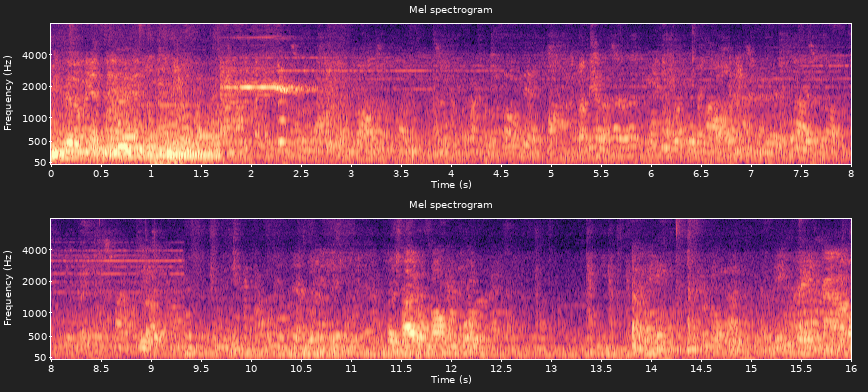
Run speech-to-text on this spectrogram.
มีเธอเรียนเนี่ยก็ใช้ลูกน้องมาพูดเพลงคาราโอ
